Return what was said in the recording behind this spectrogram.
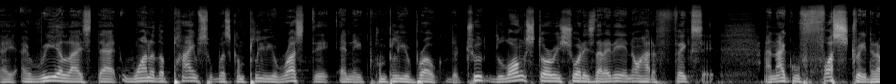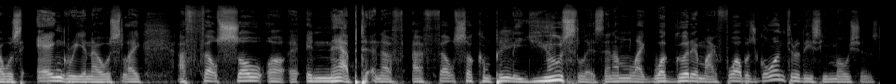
I, I realized that one of the pipes was completely rusted and it completely broke. The truth, the long story short is that I didn't know how to fix it, and I grew frustrated. I was angry and I was like I felt so uh, inept and I, I felt so completely useless and I'm like, what good am I for? I was going through these emotions.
